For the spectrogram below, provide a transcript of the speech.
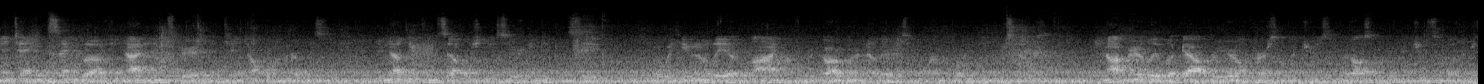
maintaining the same love, united in Spirit, intent on one purpose. Do nothing from selfishness or empty conceit, but with humility of mind, regard one another as more important than yourselves. Do not merely look out for your own personal interests, but also for the interests of others.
